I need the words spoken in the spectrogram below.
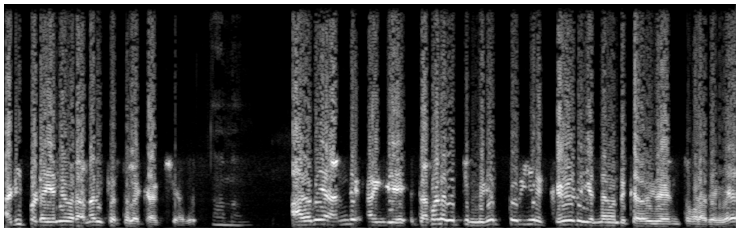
அடிப்படையிலே ஒரு அமெரிக்க தொலைக்காட்சி அது. ஆமாம். ஆகவே அங்கே அங்கே தமிழகத்தின் மிகப்பெரிய கேடு என்னவென்று கருதுகிறேன் தோழரே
